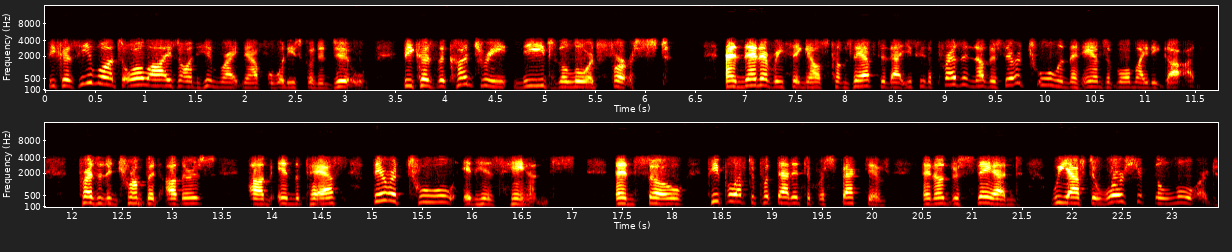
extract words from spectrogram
because He wants all eyes on Him right now for what He's going to do. Because the country needs the Lord first. And then everything else comes after that. You see, the president and others, they're a tool in the hands of Almighty God. President Trump and others um, in the past, they're a tool in His hands. And so people have to put that into perspective and understand we have to worship the Lord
